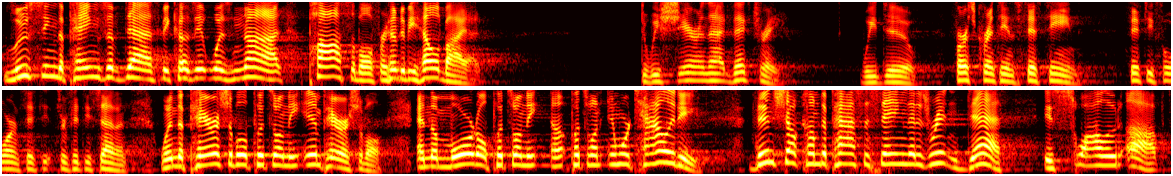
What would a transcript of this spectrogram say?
loosing the pangs of death because it was not possible for him to be held by it. Do we share in that victory? We do. 1 Corinthians 15 54 and 50 through 57. When the perishable puts on the imperishable, and the mortal puts on, the, uh, puts on immortality, then shall come to pass the saying that is written Death is swallowed up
